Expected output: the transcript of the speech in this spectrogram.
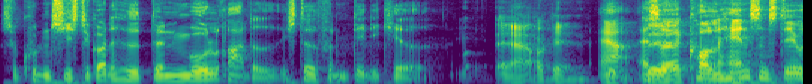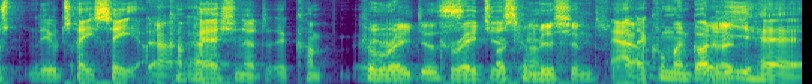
så kunne den sidste godt have heddet den målrettede, i stedet for den dedikerede. Ja, okay. Ja, altså det, Colin Hansens, det er jo, det er jo tre C'er. Ja, Compassionate, uh, com, uh, courageous, courageous og commissioned. Ja, der ja, kunne man godt lige have...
